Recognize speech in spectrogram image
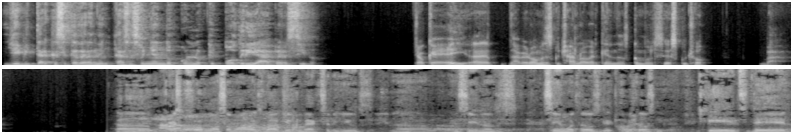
y evitar que se quedaran en casa soñando con lo que podría haber sido. Ok, uh, a ver, vamos a escucharlo, a ver qué nos, cómo se escuchó. Va. Um, first and foremost, I'm always about giving back to the youth um, and seeing those, seeing what those what those kids did.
